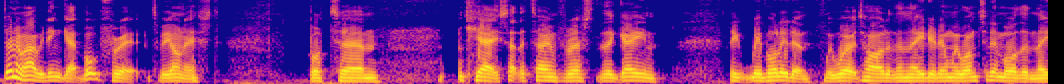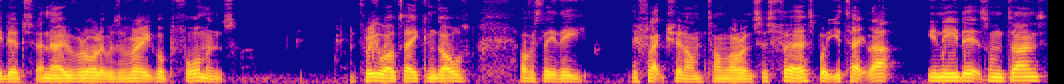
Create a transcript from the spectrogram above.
Don't know how we didn't get booked for it, to be honest. But um, yeah, it set the tone for the rest of the game. We bullied them. We worked harder than they did, and we wanted it more than they did. And overall, it was a very good performance. Three well taken goals. Obviously, the deflection on Tom Lawrence's first, but you take that. You need it sometimes.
